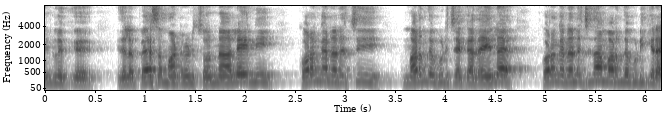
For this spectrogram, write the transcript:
எங்களுக்கு இதுல பேச மாட்டோம்னு சொன்னாலே நீ குரங்க நினைச்சு மருந்து குடிச்ச கதையில குரங்க நினைச்சு தான் மருந்து குடிக்கிற.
